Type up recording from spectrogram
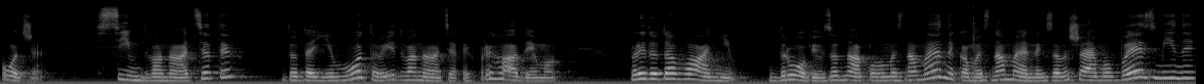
Отже, 7 дванадцятих додаємо 3 дванадцятих. Пригадуємо, при додаванні дробів з однаковими знаменниками знаменник залишаємо без зміни,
